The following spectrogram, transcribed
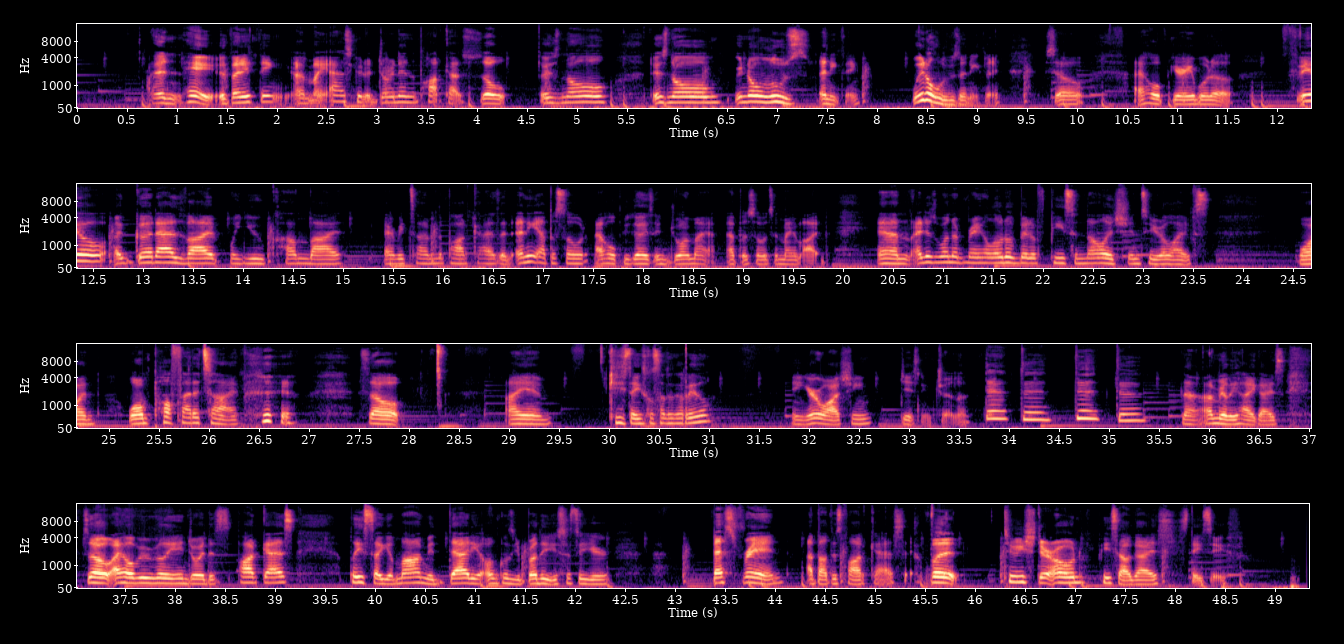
And hey, if anything, I might ask you to join in the podcast. So there's no, there's no, you don't lose anything. We don't lose anything. So I hope you're able to feel a good ass vibe when you come by every time the podcast and any episode. I hope you guys enjoy my episodes and my vibe and I just want to bring a little bit of peace and knowledge into your lives, one one puff at a time. so, I am Kista Isco Garrido, and you're watching Disney Channel. Dun, dun, dun, dun. Nah, I'm really high, guys. So I hope you really enjoyed this podcast. Please tell your mom, your dad, your uncles, your brother, your sister, your best friend about this podcast. But to each their own. Peace out, guys. Stay safe.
